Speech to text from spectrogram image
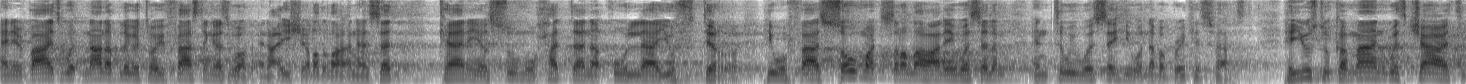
and advise with non-obligatory fasting as well. And Aisha radiallahu anha said, كان يصوم حتى نقول لا يفطر he will fast so much sallallahu alayhi wasallam until we will say he will never break his fast he used to command with charity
